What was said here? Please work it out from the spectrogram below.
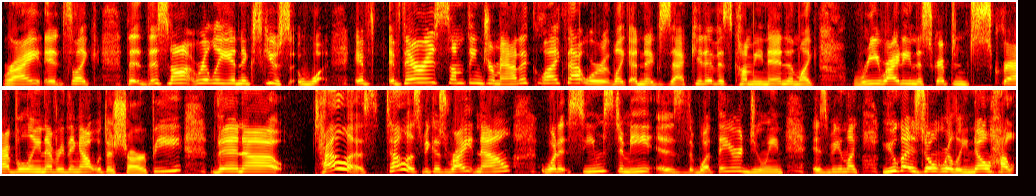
Right? It's like th- this not really an excuse. What if if there is something dramatic like that where like an executive is coming in and like rewriting the script and scrabbling everything out with a Sharpie, then uh tell us tell us because right now what it seems to me is that what they are doing is being like you guys don't really know how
